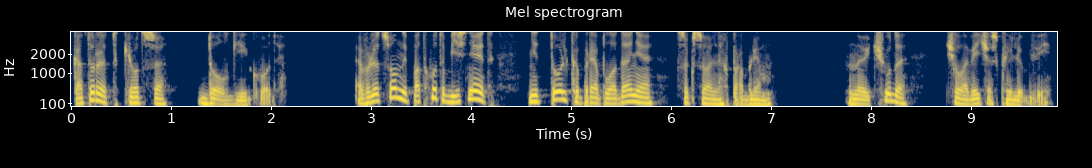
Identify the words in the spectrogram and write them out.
которое ткется долгие годы. Эволюционный подход объясняет не только преобладание сексуальных проблем, но и чудо человеческой любви.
